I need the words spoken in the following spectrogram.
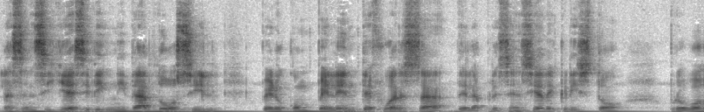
La sencillez y dignidad dócil pero compelente fuerza de la presencia de Cristo probó,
